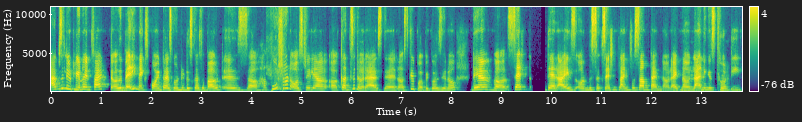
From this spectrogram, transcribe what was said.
Absolutely. You know, in fact, uh, the very next point I was going to discuss about is uh, who should Australia uh, consider as their uh, skipper because, you know, they have uh, set their eyes on the succession planning for some time now, right? Now, Mhm. Lanning is 30.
